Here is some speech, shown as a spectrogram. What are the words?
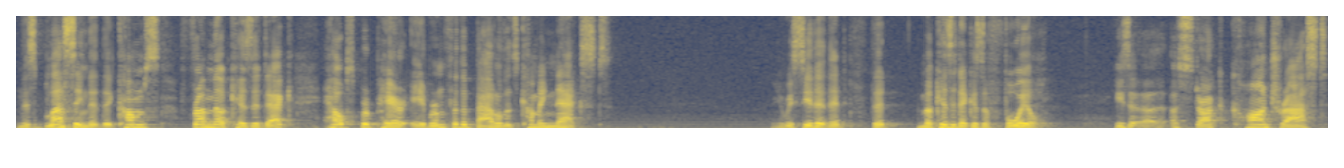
And this blessing that, that comes from Melchizedek helps prepare Abram for the battle that's coming next. Here we see that, that, that Melchizedek is a foil. He's a, a stark contrast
